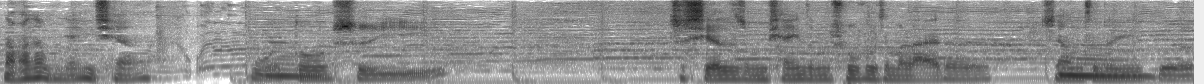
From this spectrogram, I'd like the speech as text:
哪怕在五年以前，我都是以这鞋子怎么便宜、怎么舒服、怎么来的这样子的一个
